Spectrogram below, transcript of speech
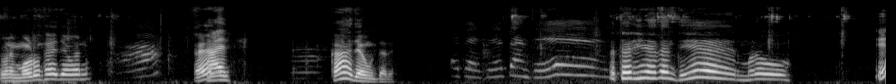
તને મોડું થાય જવાનું? હે? હાલ. કાં જાઉં તારે? તારી ના તને ધેર મરો. એ?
